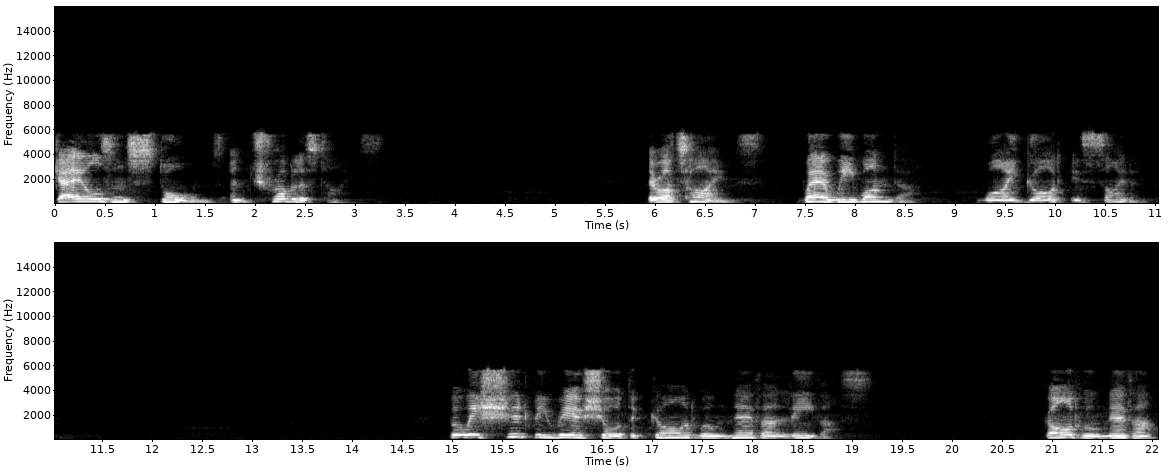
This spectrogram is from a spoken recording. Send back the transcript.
gales and storms and troublous times. There are times where we wonder why God is silent. But we should be reassured that God will never leave us. God will never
